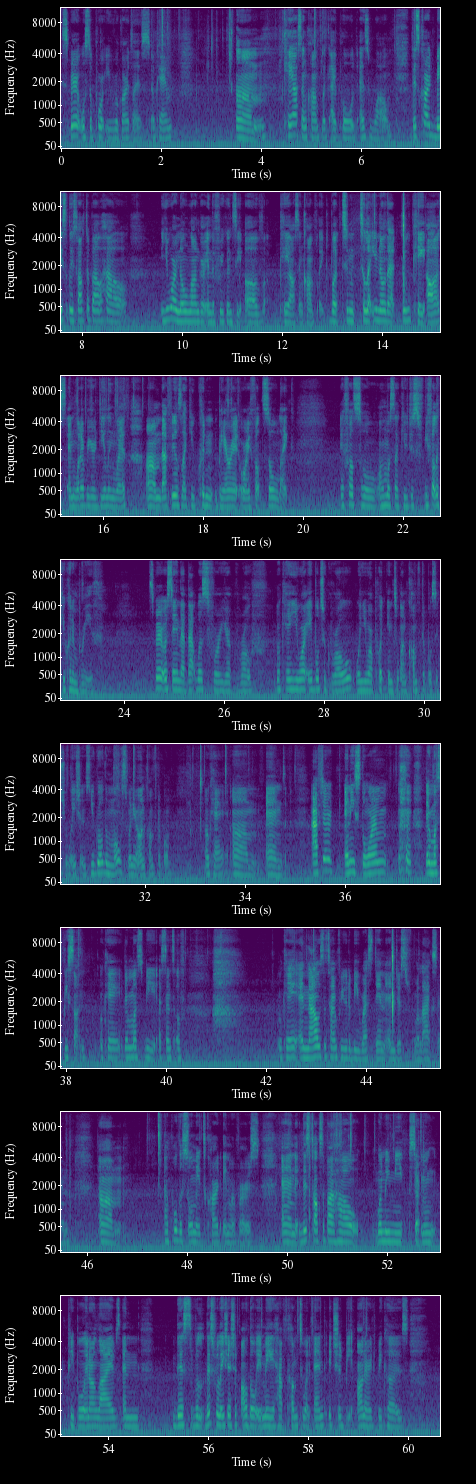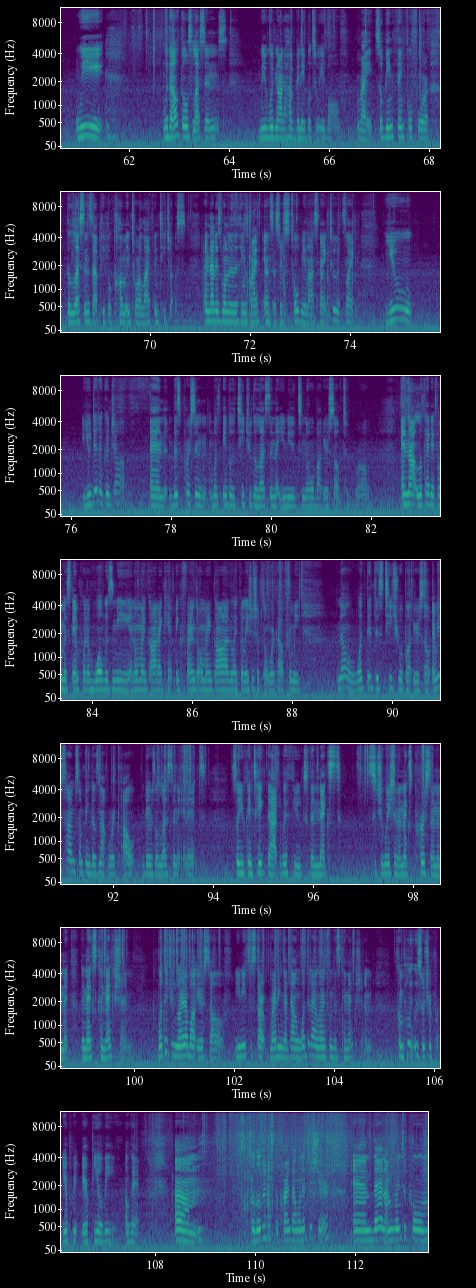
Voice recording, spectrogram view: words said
Spirit will support you regardless, okay? Um, chaos and conflict I pulled as well. This card basically talked about how you are no longer in the frequency of chaos and conflict. But to, to let you know that through chaos and whatever you're dealing with um that feels like you couldn't bear it or it felt so like it felt so almost like you just you felt like you couldn't breathe. Spirit was saying that that was for your growth okay? You are able to grow when you are put into uncomfortable situations. You grow the most when you're uncomfortable okay um and after any storm there must be sun okay? There must be a sense of okay? And now is the time for you to be resting and just relaxing. Um i pulled the soulmates card in reverse and this talks about how when we meet certain people in our lives and this this relationship although it may have come to an end it should be honored because we without those lessons we would not have been able to evolve right? So being thankful for the lessons that people come into our life and teach us. And that is one of the things my ancestors told me last night too. It's like you you did a good job. And this person was able to teach you the lesson that you needed to know about yourself to grow. And not look at it from a standpoint of what was me and oh my god i can't make friends oh my god like relationships don't work out for me no what did this teach you about yourself? Every time something does not work out there's a lesson in it. So you can take that with you to the next situation the next person and the next connection. What did you learn about yourself? You need to start writing that down. What did i learn from this connection? Completely switch your your, your pov okay? Um so those are just the cards i wanted to share. And then i'm going to pull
